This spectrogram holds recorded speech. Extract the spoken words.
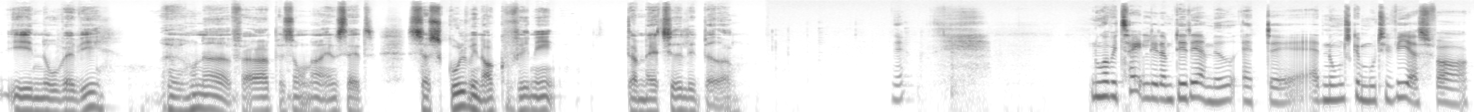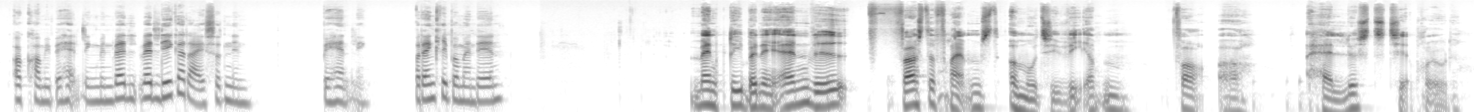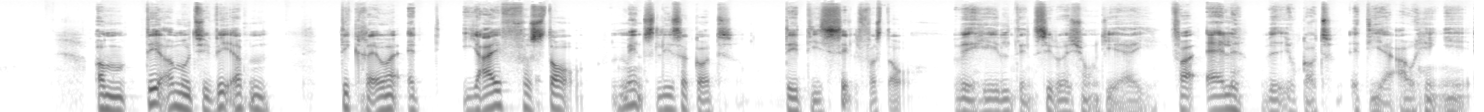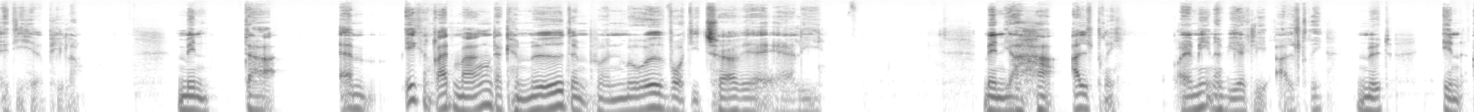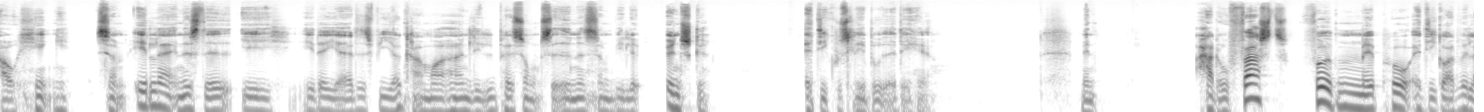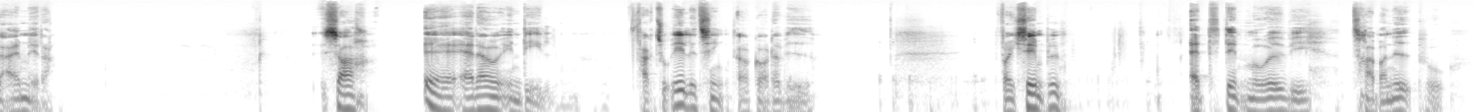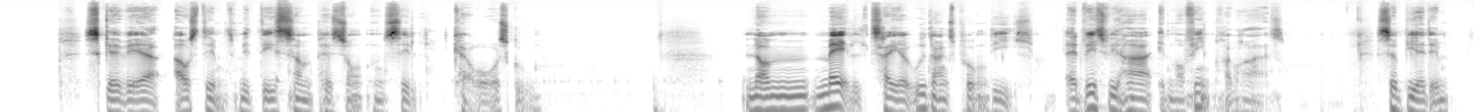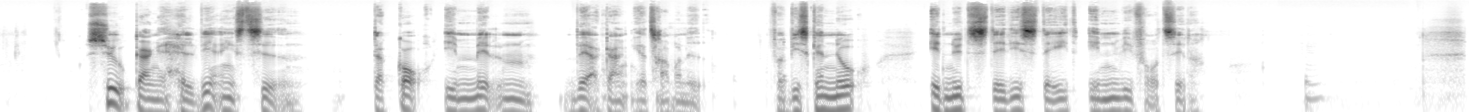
i Novavi, 140 øh, personer ansat, så skulle vi nok kunne finde en, der matchede lidt bedre. Ja. Nu har vi talt lidt om det der med, at, øh, at nogen skal motiveres for at komme i behandling, men hvad, hvad ligger der i sådan en behandling? Hvordan griber man det an? Man griber det an ved først og fremmest at motivere dem for at have lyst til at prøve det. Om det at motivere dem, det kræver, at jeg forstår mindst lige så godt det, de selv forstår ved hele den situation, de er i. For alle ved jo godt, at de er afhængige af de her piller. Men der er ikke ret mange, der kan møde dem på en måde, hvor de tør være ærlige. Men jeg har aldrig, og jeg mener virkelig aldrig, mødt en afhængig, som et eller andet sted i et af hjertets fire kamre har en lille person siddende, som ville ønske, at de kunne slippe ud af det her. Men har du først fået dem med på, at de godt vil lege med dig, så øh, er der jo en del faktuelle ting, der er godt at vide. For eksempel, at den måde, vi trapper ned på, skal være afstemt med det, som personen selv kan overskue. Normalt tager jeg udgangspunkt i, at hvis vi har et morfinpræparat, så bliver det syv gange halveringstiden, der går imellem hver gang jeg trapper ned. For vi skal nå et nyt steady state, inden vi fortsætter.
